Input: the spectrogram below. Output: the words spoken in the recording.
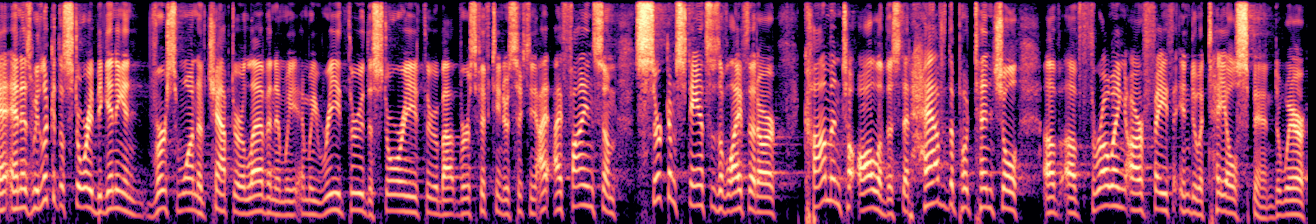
And, and, as we look at the story beginning in verse 1 of chapter 11, and we, and we read through the story through about verse 15 or 16, I, I find some circumstances of life that are common to all of us that have the potential of, of throwing our faith into a tailspin to where,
